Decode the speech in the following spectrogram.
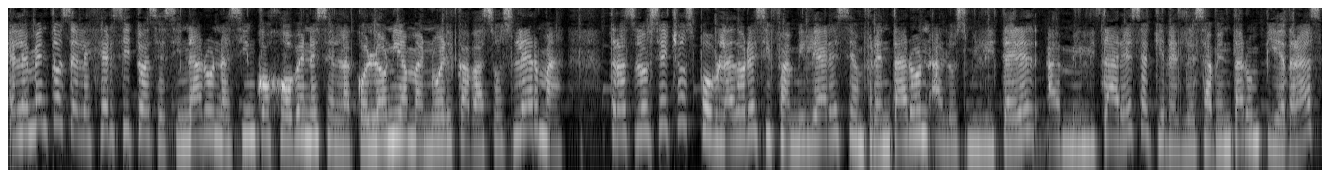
elementos del ejército asesinaron a cinco jóvenes en la colonia Manuel Cavazos Lerma. Tras los hechos, pobladores y familiares se enfrentaron a los militares a, militares a quienes les aventaron piedras,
